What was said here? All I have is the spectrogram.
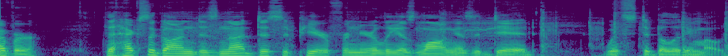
However, the hexagon does not disappear for nearly as long as it did with stability mode.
